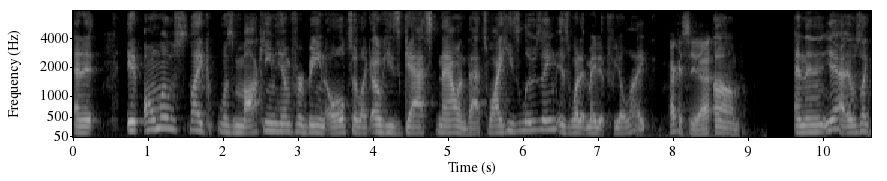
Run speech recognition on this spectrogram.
and it it almost like was mocking him for being old. So like, oh, he's gassed now, and that's why he's losing. Is what it made it feel like. I could see that. Um, and then yeah, it was like,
